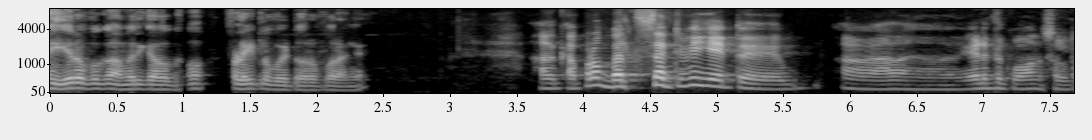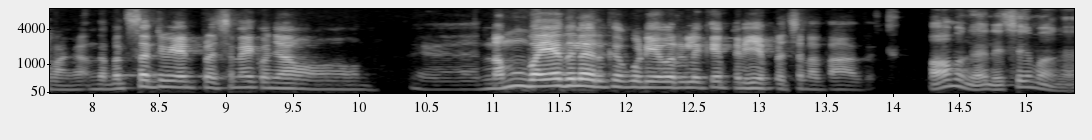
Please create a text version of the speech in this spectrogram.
யூரோப்புக்கும் அமெரிக்காவுக்கும் ஃப்ளைட்டில் போயிட்டு வர போகிறாங்க அதுக்கப்புறம் பர்த் சர்டிபிகேட் எடுத்துக்குவோம்னு சொல்றாங்க. அந்த பர்த் சர்டிபிகேட் பிரச்சனை கொஞ்சம் நம் வயதுல இருக்கக்கூடியவர்களுக்கே பெரிய பிரச்சனை தான் அது. ஆமாங்க நிச்சயமாங்க.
